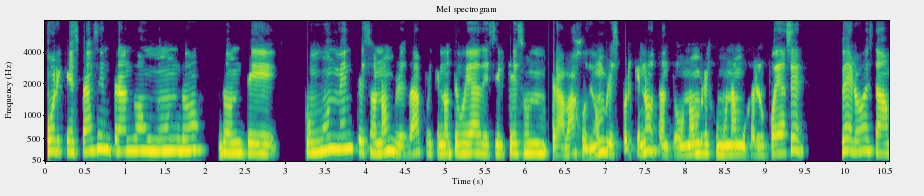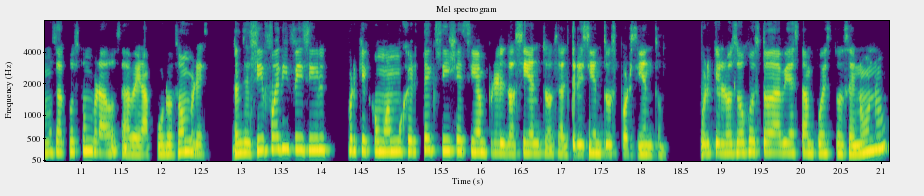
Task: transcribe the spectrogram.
porque estás entrando a un mundo donde comúnmente son hombres, ¿verdad? Porque no te voy a decir que es un trabajo de hombres, porque no, tanto un hombre como una mujer lo puede hacer, pero estábamos acostumbrados a ver a puros hombres. Entonces sí fue difícil porque como mujer te exige siempre el 200 al 300% porque los ojos todavía están puestos en uno,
